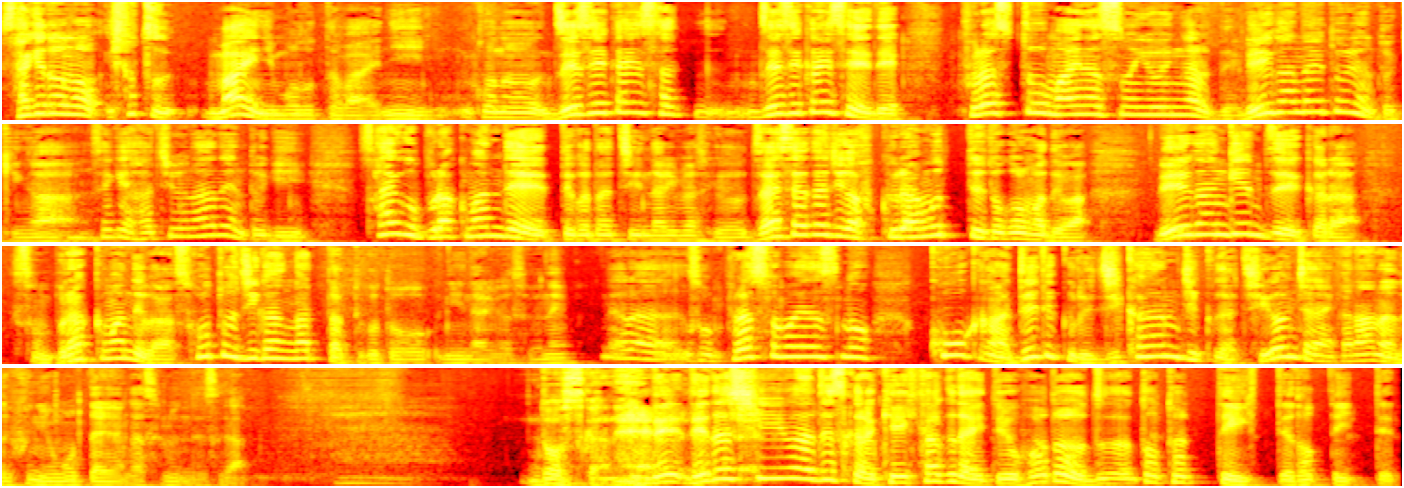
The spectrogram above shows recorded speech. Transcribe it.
先ほどの一つ前に戻った場合に、この税制改正、税制改正でプラスとマイナスの要因があるって、レーガン大統領の時が、1987年の時に、最後ブラックマンデーって形になりましたけど、財政赤字が膨らむっていうところまでは、レーガン減税から、そのブラックマンデーは相当時間があったってことになりますよね。だから、そのプラスとマイナスの効果が出てくる時間軸が違うんじゃないかな、なんていうふうに思ったりなんかするんですが。どうですかね。で、出だしはですから景気拡大というほうをずっと取っていって、取っていって、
